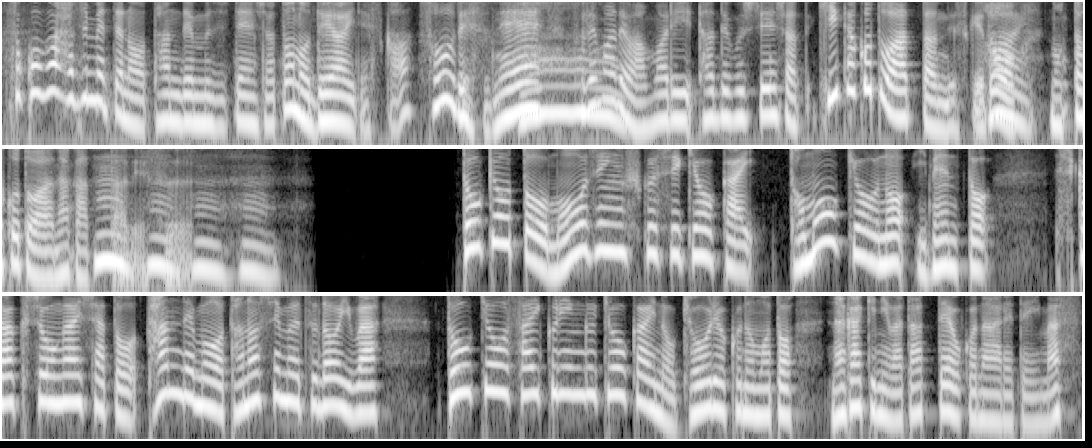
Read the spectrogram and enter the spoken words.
そこが初めてのタンデム自転車との出会いですか？そうですね。それまではあまりタンデム自転車って聞いたことはあったんですけど、はい、乗ったことはなかったです、東京都盲人福祉協会友協のイベント。視覚障害者とタンデムを楽しむ集いは東京サイクリング協会の協力のもと長きにわたって行われています。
